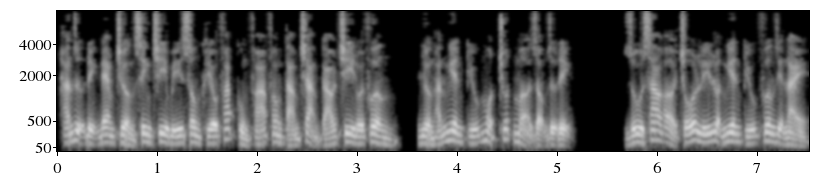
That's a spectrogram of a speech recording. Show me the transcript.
hắn dự định đem trường sinh chi bí sông khiếu pháp cùng phá phong tám trạm cáo chi đối phương, nhường hắn nghiên cứu một chút mở rộng dự định. Dù sao ở chỗ lý luận nghiên cứu phương diện này,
